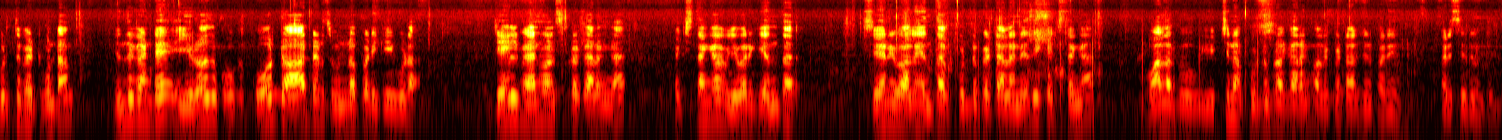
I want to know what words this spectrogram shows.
గుర్తుపెట్టుకుంటాం. ఎందుకంటే ఈరోజు ఒక కోర్టు ఆర్డర్స్ ఉన్నప్పటికీ కూడా జైలు మాన్యువల్స్ ప్రకారంగా ఖచ్చితంగా ఎవరికి ఎంత షేర్ ఇవ్వాలి ఎంత ఫుడ్ పెట్టాలనేది ఖచ్చితంగా వాళ్ళకు ఇచ్చిన ఫుడ్ ప్రకారంగా వాళ్ళకి పెట్టాల్సిన పని పరిస్థితి ఉంటుంది.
